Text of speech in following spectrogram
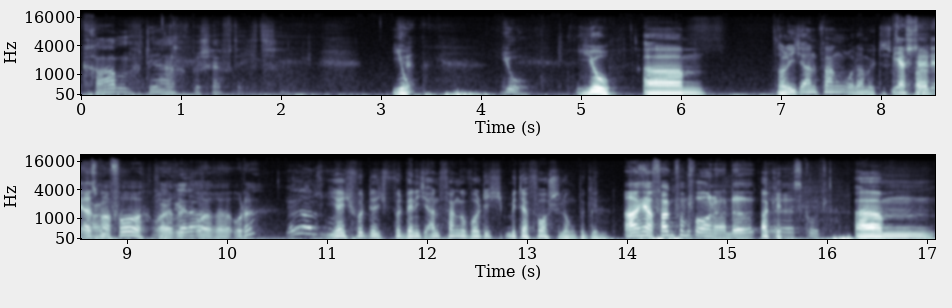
Kram, der beschäftigt. Jo. Jo. Jo. Ähm, soll ich anfangen oder möchtest du? Ja, stellt erstmal vor, eure, eure, oder? Ja, ja. Ja, ich würde, ich würd, wenn ich anfange, wollte ich mit der Vorstellung beginnen. Ah ja, fang von vorne an. Das Okay. ist gut. Ähm,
